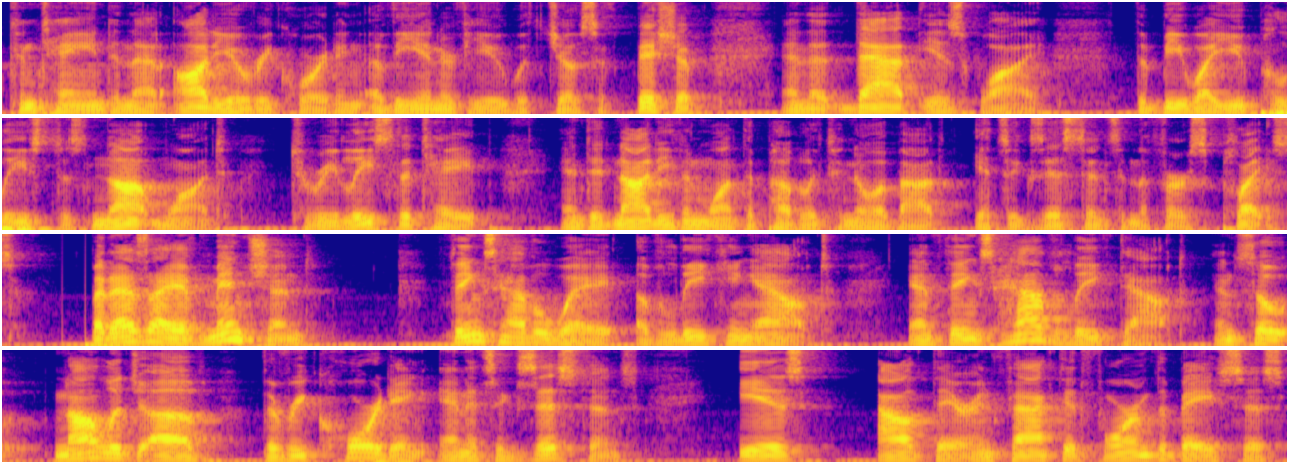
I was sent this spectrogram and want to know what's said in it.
contained in that audio recording of the interview with Joseph Bishop, and that that is why the BYU police does not want to release the tape and did not even want the public to know about its existence in the first place. But as I have mentioned, things have a way of leaking out, and things have leaked out. And so knowledge of the recording and its existence is out there. In fact, it formed the basis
